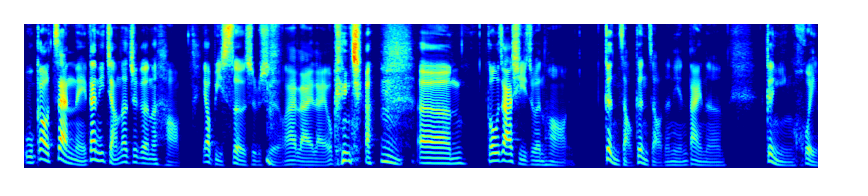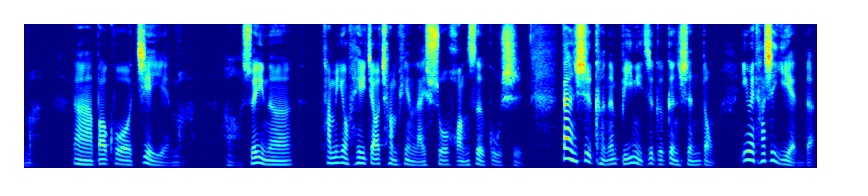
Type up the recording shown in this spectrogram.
五告赞美，但你讲到这个呢，好。要比色是不是？来来来，我跟你讲，嗯，呃，勾扎喜尊哈，更早更早的年代呢，更隐晦嘛，那包括戒严嘛，啊，所以呢，他们用黑胶唱片来说黄色故事，但是可能比你这个更生动，因为它是演的，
